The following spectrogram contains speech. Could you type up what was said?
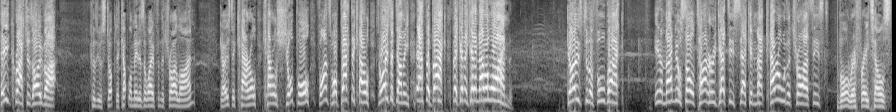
He crashes over because he was stopped a couple of metres away from the try line. Goes to Carroll. Carroll short ball. Finds ball back to Carroll. Throws a dummy out the back. They're going to get another one. Goes to the fullback in Emmanuel Sultana who gets his second. Matt Carroll with a try assist. Ball referee tells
